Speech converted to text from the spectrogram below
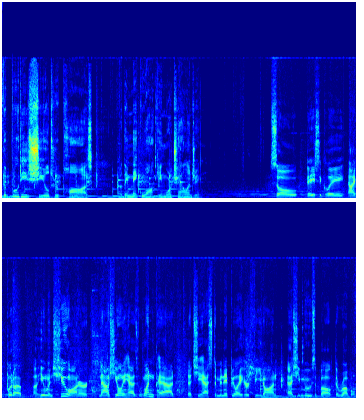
The booties shield her paws, but they make walking more challenging. So basically, I put a, a, human shoe on her. Now she only has one pad that she has to manipulate her feet on as she moves about the rubble.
